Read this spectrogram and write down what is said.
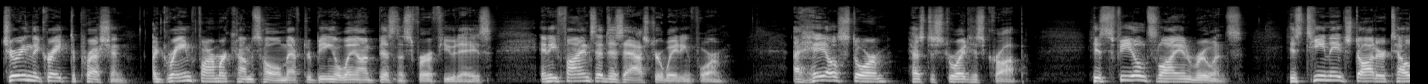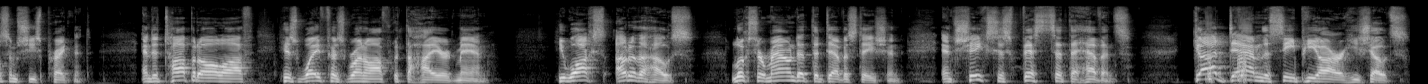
During the Great Depression, a grain farmer comes home after being away on business for a few days, and he finds a disaster waiting for him. A hailstorm has destroyed his crop. His fields lie in ruins. His teenage daughter tells him she's pregnant. And to top it all off, his wife has run off with the hired man. He walks out of the house, looks around at the devastation, and shakes his fists at the heavens. God damn the CPR, he shouts.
